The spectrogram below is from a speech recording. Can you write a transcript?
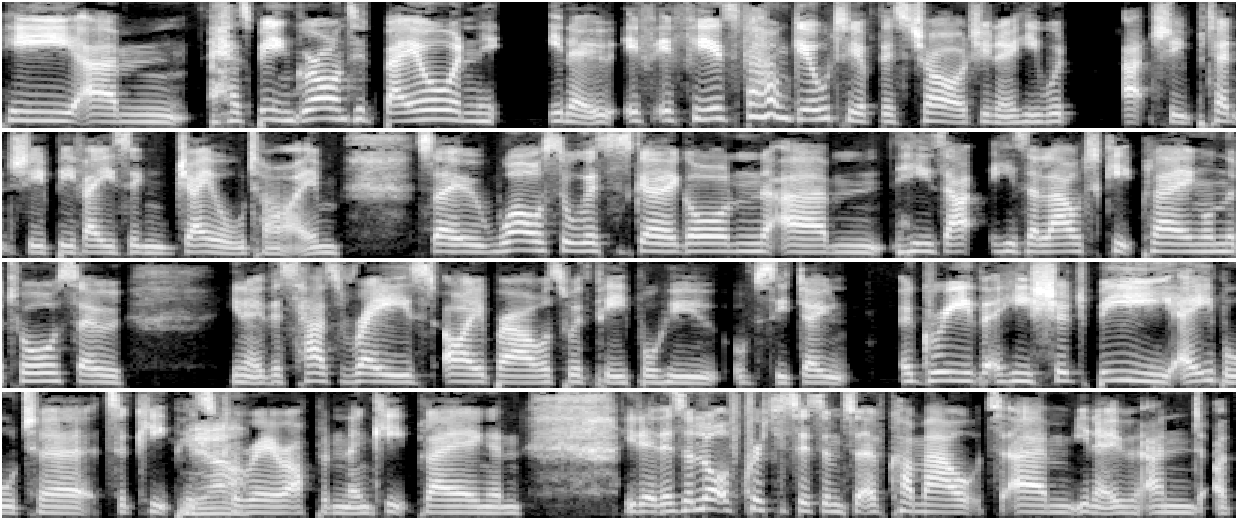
he, um, has been granted bail and he, you know, if, if he is found guilty of this charge, you know, he would actually potentially be facing jail time. So whilst all this is going on, um, he's at, he's allowed to keep playing on the tour. So, you know, this has raised eyebrows with people who obviously don't agree that he should be able to to keep his yeah. career up and then keep playing and you know there's a lot of criticisms that have come out um you know and I,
